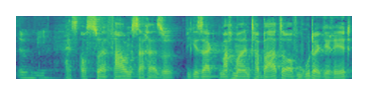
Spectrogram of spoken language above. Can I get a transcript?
irgendwie. Das ist auch so Erfahrungssache. Also wie gesagt, mach mal ein Tabata auf dem Rudergerät.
